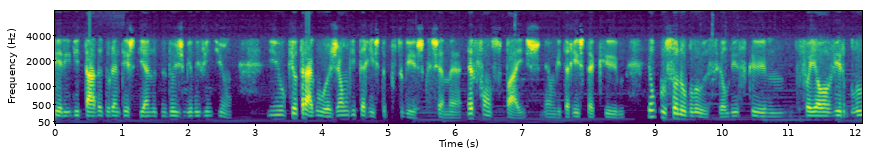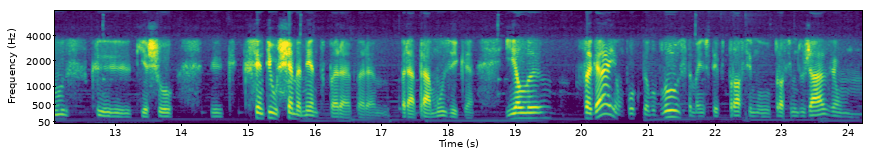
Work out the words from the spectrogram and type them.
ser editada durante este ano de 2021. E o que eu trago hoje é um guitarrista português que se chama Afonso Pais. É um guitarrista que ele começou no blues. Ele disse que foi ao ouvir blues que, que achou que, que sentiu o chamamento para, para, para, para a música. E ele vagueia um pouco pelo blues, também esteve próximo, próximo do jazz, é um,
